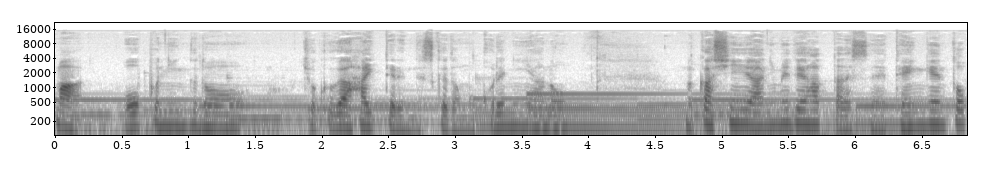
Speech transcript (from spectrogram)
まあオープニングの曲が入ってるんですけどもこれにあの昔アニメであったですね「天元突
